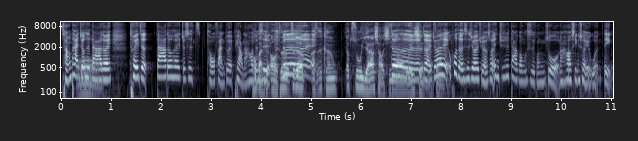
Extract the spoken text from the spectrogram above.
常态就是大家都会推着，大家都会就是投反对票，然后就是哦，这对个这个可能要注意啊，要小心对对对对对，就会或者是就会觉得说，哎、你就去大公司工作，然后薪水也稳定，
